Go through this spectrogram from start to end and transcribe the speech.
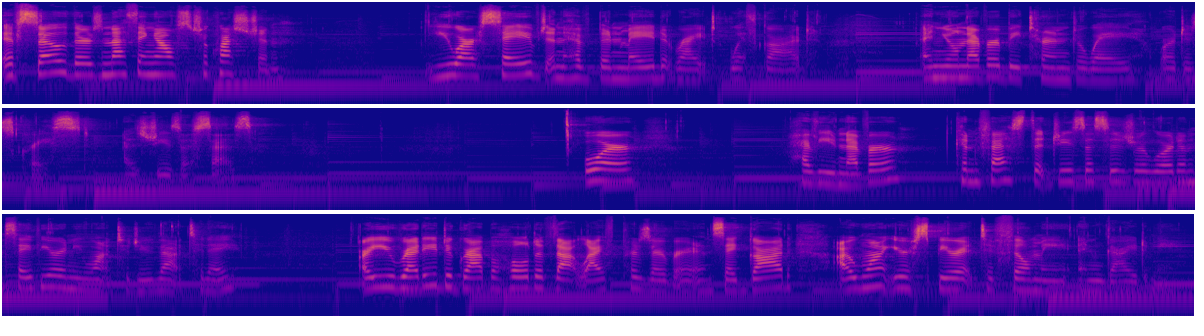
If so, there's nothing else to question. You are saved and have been made right with God, and you'll never be turned away or disgraced, as Jesus says. Or have you never confessed that Jesus is your Lord and Savior and you want to do that today? Are you ready to grab a hold of that life preserver and say, God, I want your spirit to fill me and guide me?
